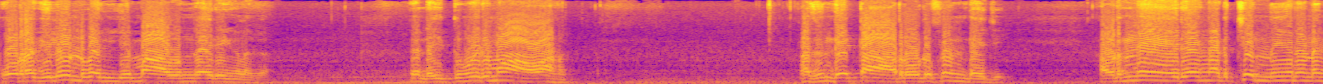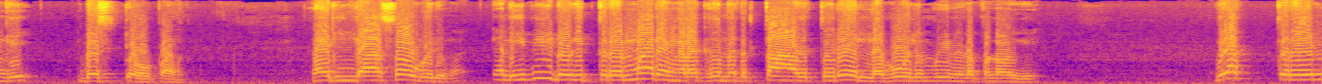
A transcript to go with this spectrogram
പുറകിലുണ്ട് വലിയ മാവും കാര്യങ്ങളൊക്കെ. വേണ്ട ഇതും ഒരു മാവാണ്. അതിന്റെ ടാർ റോഡ് ഫ്രണ്ടേജ്. അവിടെ നേരെ അങ്ങോട്ട് ചെന്ന് കയറണമെങ്കിൽ ബസ് സ്റ്റോപ്പാണ്. എല്ലാ സൗകര്യവും. ഈ വീടൊക്കെ ഇത്രയും മരങ്ങളൊക്കെ നിന്നിട്ട് താഴത്തൊരു പോലും വീണിടപ്പണോ നോക്കി. ഇവർ അത്രയും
